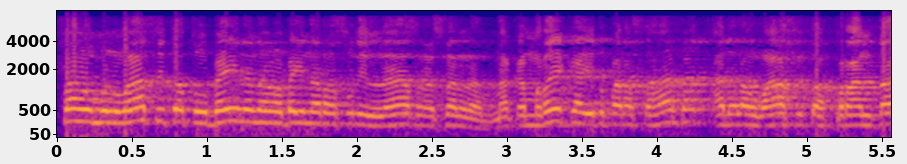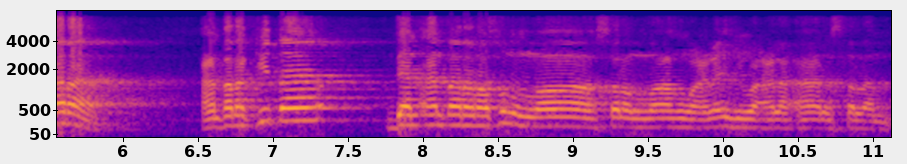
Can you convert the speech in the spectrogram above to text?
Fahumul wasitatu bainana wa baina Rasulillah sallallahu alaihi wasallam. Maka mereka itu para sahabat adalah wasitah perantara antara kita dan antara Rasulullah sallallahu alaihi wa ala wasallam.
